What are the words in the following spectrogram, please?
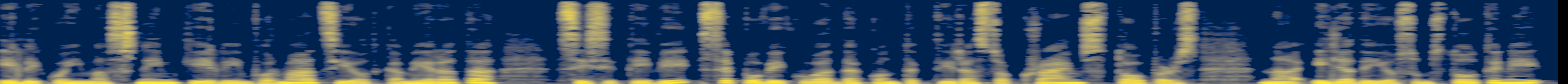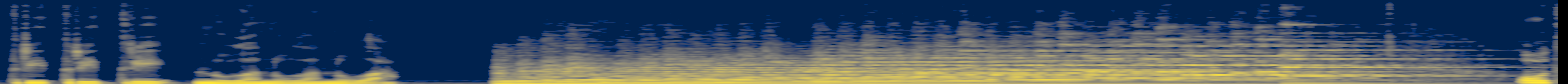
или кој има снимки или информации од камерата CCTV се повикува да контактира со Crime Stoppers на 1800 333 000. Од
